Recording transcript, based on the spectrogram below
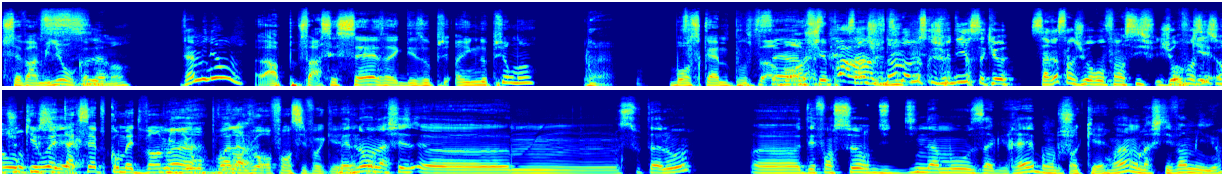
C'est 20 millions quand même. Hein. 20 millions. Peu- Enfin, c'est 16 avec des options, une option, non? Ouais. Bon, c'est quand même. Pour... C'est Bon, je sais pas. hein, je non, dis- non, mais ce que je veux dire, c'est que ça reste un joueur offensif. Joueur Ok, offensif, sont toujours ok, plus ouais, t'acceptes qu'on mette 20 Ouais, millions pour voilà. un joueur offensif, ok. Maintenant, d'accord. on achète euh, hum, Soutalo, euh, défenseur du Dynamo Zagreb. On, Ok. ouais, on l'a acheté 20 millions.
